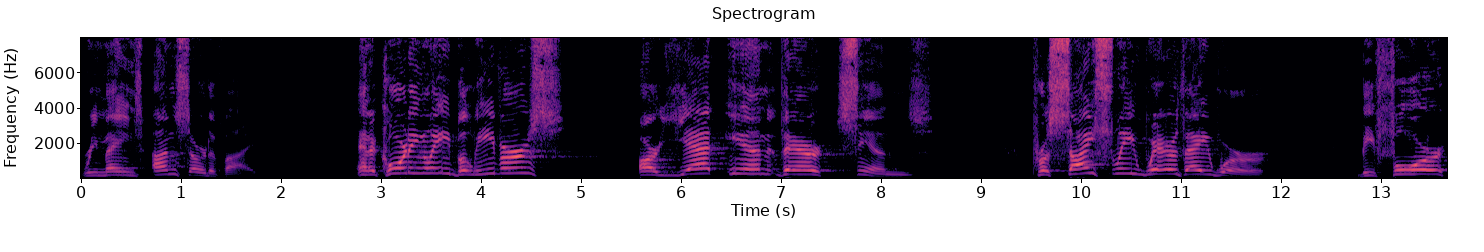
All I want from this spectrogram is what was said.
remains uncertified. And accordingly, believers are yet in their sins, precisely where they were before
